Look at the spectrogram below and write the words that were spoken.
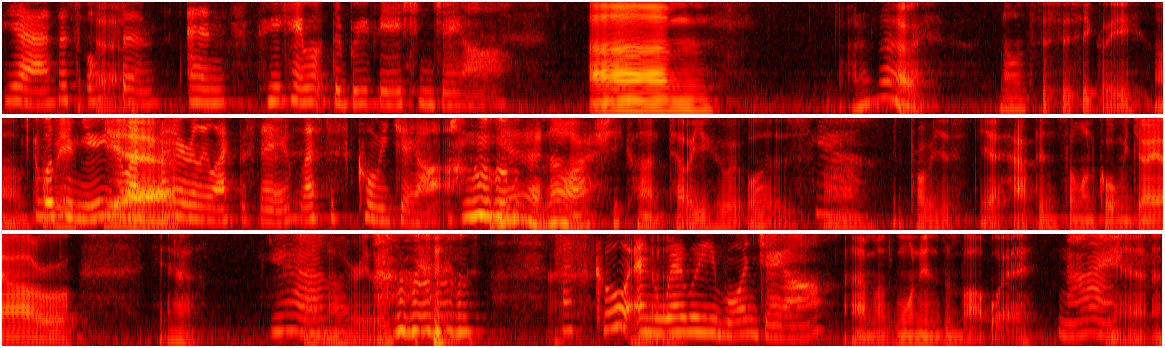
Yeah, that's Yeah. awesome. And who came up with the abbreviation JR? Um, I don't know. No one specifically. Um, It wasn't you. You're like, I don't really like this name. Let's just call me JR. yeah, no, I actually can't tell you who it was. Yeah. Um, it probably just yeah happened. Someone called me JR or yeah, Yeah. don't know really. That's cool. And Yeah. where were you born, JR? um, I was born in Zimbabwe. Nice. Yeah.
